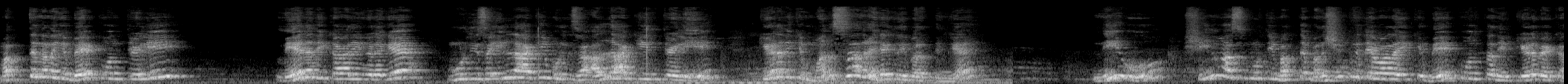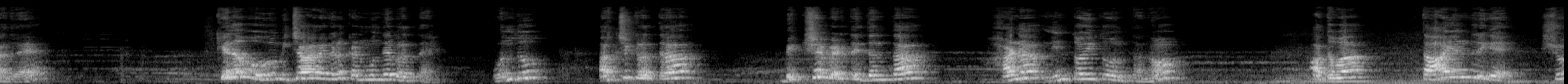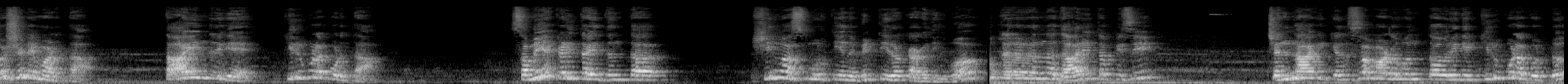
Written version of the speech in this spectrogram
ಮತ್ತೆ ನನಗೆ ಬೇಕು ಅಂತೇಳಿ ಮೇಲಧಿಕಾರಿಗಳಿಗೆ ಮೂರು ದಿವಸ ಇಲ್ಲಾಕಿ ಮೂರು ದಿವಸ ಅಲ್ಲಾಕಿ ಅಂತೇಳಿ ಕೇಳೋದಕ್ಕೆ ಮನಸ್ಸಾದ್ರೆ ಹೇಗ್ರಿ ಬರುತ್ತೆ ನಿಮಗೆ? ನೀವು ಶ್ರೀನಿವಾಸ ಮೂರ್ತಿ ಮತ್ತೆ ಬನಶಂಕರಿ ದೇವಾಲಯಕ್ಕೆ ಬೇಕು ಅಂತ ನೀವು ಕೇಳಬೇಕಾದ್ರೆ ಕೆಲವು ವಿಚಾರಗಳು ಕಣ್ಮುಂದೆ ಬರುತ್ತೆ. ಒಂದು, ಅರ್ಚಕರ ಹತ್ರ ಭಿಕ್ಷೆ ಬೇಡ್ತಿದ್ದಂತ ಹಣ ನಿಂತೋಯ್ತು ಅಂತನೋ? ಅಥವಾ ತಾಯಂದ್ರಿಗೆ ಶೋಷಣೆ ಮಾಡ್ತಾ, ತಾಯಂದ್ರಿಗೆ ಕಿರುಕುಳ ಕೊಡ್ತಾ, ಸಮಯ ಕಳೀತಾ ಇದ್ದಂತ ಶ್ರೀನಿವಾಸ ಮೂರ್ತಿಯನ್ನು ಬಿಟ್ಟಿರೋಕ್ಕಾಗೋದಿಲ್ವೋ? ನೌಕರರನ್ನ ದಾರಿ ತಪ್ಪಿಸಿ ಚೆನ್ನಾಗಿ ಕೆಲಸ ಮಾಡುವಂತವರಿಗೆ ಕಿರುಕುಳ ಕೊಟ್ಟು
